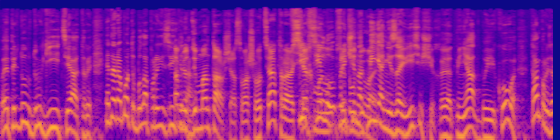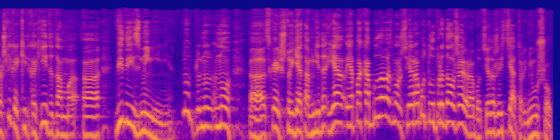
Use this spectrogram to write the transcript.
перейдут в другие театры. Эта работа была произведена. Там идет демонтаж сейчас вашего театра. В силу причин от меня независящих, от меня, от Боякова, там произошли какие-то какие там э, виды изменения. Ну, ну, ну э, сказать, что я там не... Я, я пока была возможность, я работал и продолжаю работать, я даже из театра не ушел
